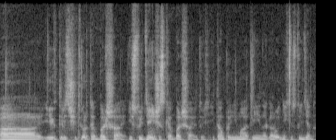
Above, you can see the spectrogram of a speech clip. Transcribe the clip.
А, и 34-я большая, и студенческая большая, то есть и там принимают и иногородних, и студентов.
